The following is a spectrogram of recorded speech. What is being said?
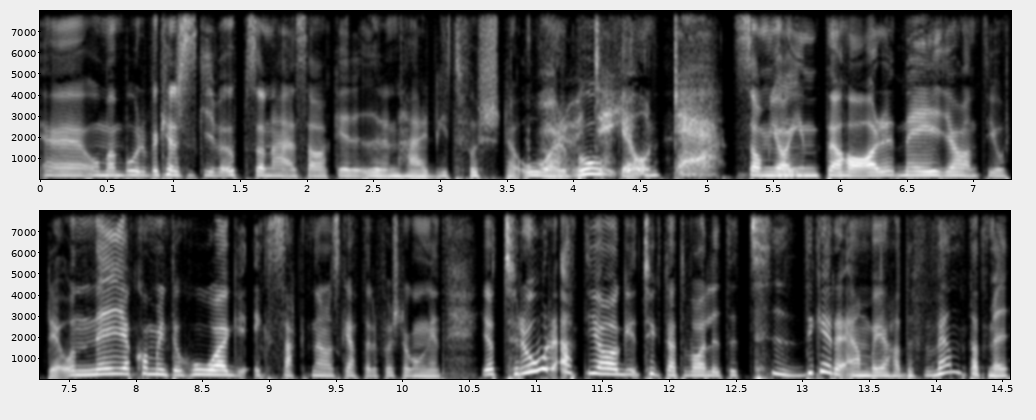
Eh, och man borde väl kanske skriva upp sådana här saker i den här Ditt första år-boken. Som jag Mm. inte har. Nej, jag har inte gjort det. Och nej, jag kommer inte ihåg exakt när de skrattade första gången. Jag tror att jag tyckte att det var lite tidigare än vad jag hade förväntat mig.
